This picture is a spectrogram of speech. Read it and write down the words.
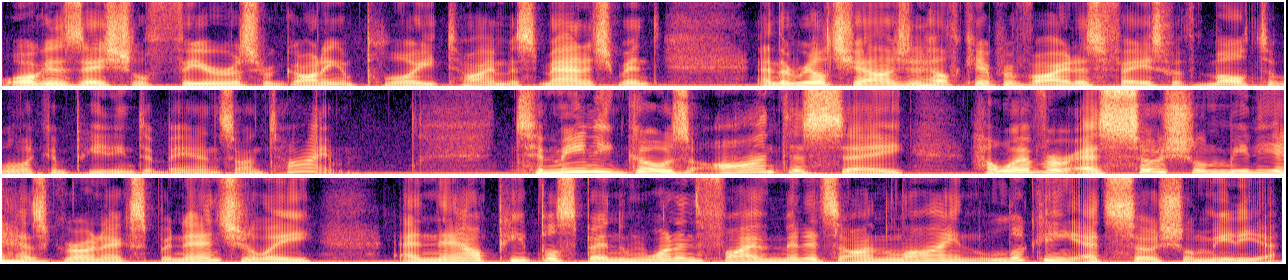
organizational fears regarding employee time mismanagement, and the real challenge that healthcare providers face with multiple and competing demands on time. Timimi goes on to say, however, as social media has grown exponentially, and now people spend one in five minutes online looking at social media.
